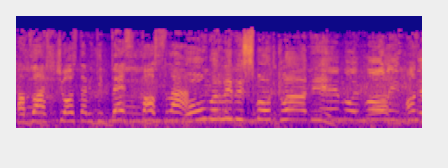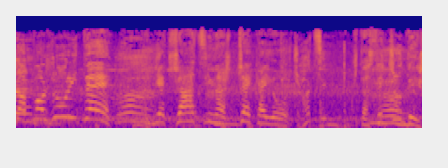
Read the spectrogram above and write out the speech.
a vas ću ostaviti bez posla. Umrli bismo od gladi. Nemoj, molim te. Onda požurite! Dječaci nas čekaju. Čaci? Šta se čudiš?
